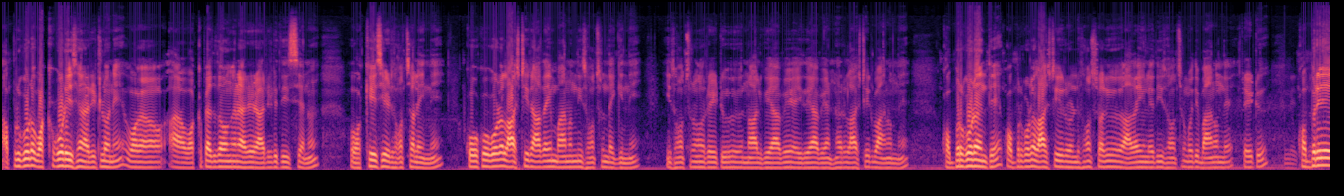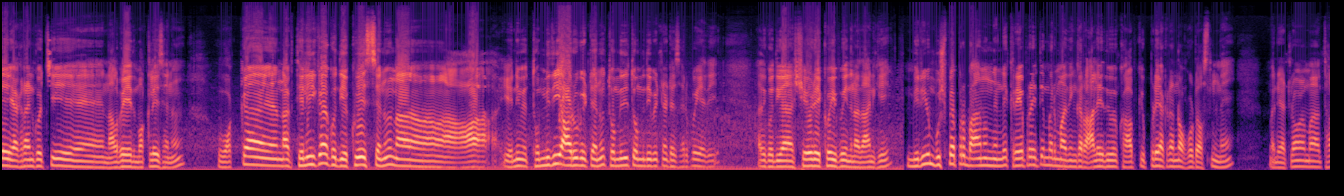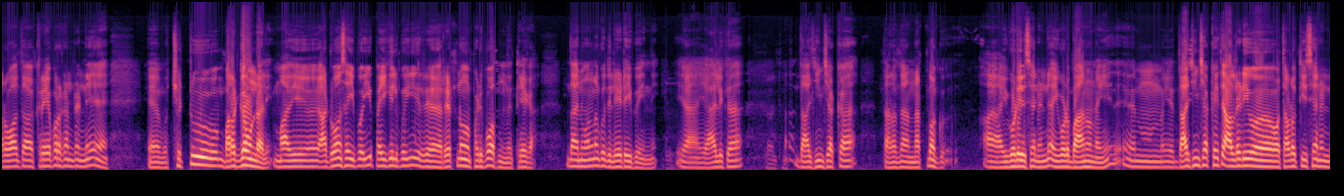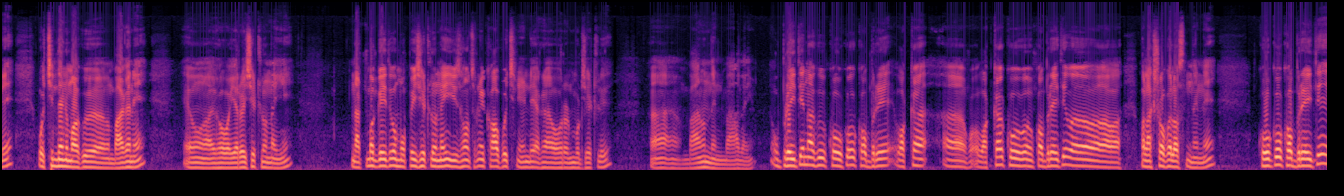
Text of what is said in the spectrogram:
అప్పుడు కూడా ఒక్క కూడా వేసాను అరటిలోనే. ఒ- పెద్ద ఒక్క పెద్దదవగానే అరి అరటి తీసాను. ఒక్క వేసి ఏడు సంవత్సరాలు అయింది కోకో కూడా లాస్ట్ ఇయర్ ఆదాయం బాగానే ఉంది. ఈ సంవత్సరం తగ్గింది. ఈ సంవత్సరం రేటు నాలుగు యాభై ఐదు యాభై అంటున్నారు. లాస్ట్ ఇయర్ బాగానే ఉంది. కొబ్బరి కూడా అంతే. కొబ్బరి కూడా లాస్ట్ ఇయర్ రెండు సంవత్సరాలు ఆదాయం లేదు. ఈ సంవత్సరం కొద్దిగా బాగానే ఉంది రేటు. కొబ్బరి ఎకరానికి వచ్చి నలభై ఐదు మొక్కలు వేసాను. ఒక్క నాకు తెలియక కొద్దిగా ఎక్కువ వేసాను. నా ఎనిమిది తొమ్మిది ఆరు పెట్టాను. తొమ్మిది తొమ్మిది పెట్టినట్టే సరిపోయేది. అది కొద్దిగా షేడ్ ఎక్కువైపోయింది నా దానికి. మిరియం బుష్ పేపర్ బాగానే ఉందండి. క్రేపర్ అయితే మరి మాది ఇంకా రాలేదు. కాపుకి ఇప్పుడే ఎక్కడన్నా ఒకటి వస్తుంది. మరి ఎట్లా మా తర్వాత క్రేపర్ కంటే చెట్టు బరగ్గా ఉండాలి. మాది అడ్వాన్స్ అయిపోయి పైకి వెళ్ళిపోయి రె- రిటర్న్ పడిపోతుంది తీగ. దానివల్ల కొద్దిగా లేట్ అయిపోయింది. యాలిక దాల్చిన చెక్క తర్వాత నట్మగ్. అవి కూడా వేసానండి. అవి కూడా బాగానే ఉన్నాయి దాల్చిన చెక్క అయితే ఆల్రెడీ తడవ తీసానండి. వచ్చిందండి మాకు బాగానే. ఇరవై చెట్లు ఉన్నాయి. నట్మగ్ అయితే ముప్పై చెట్లు ఉన్నాయి. ఈ సంవత్సరమే కాపు వచ్చినాయండి. అక్కడ రెండు మూడు చెట్లు. బాగానే ఉందండి బాగా. ఆదాయం ఇప్పుడైతే నాకు కోకో కొబ్బరి ఒక్క ఒక్క కో కొబ్బరి అయితే లక్ష రూపాయలు వస్తుందండి. కోకో కొబ్బరి అయితే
